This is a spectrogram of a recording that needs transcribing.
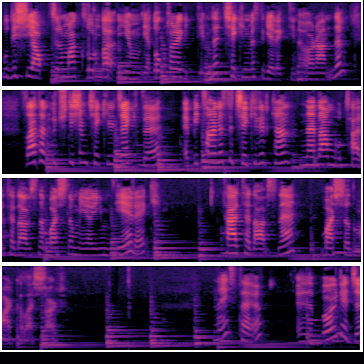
bu dişi yaptırmak zorundayım diye doktora gittiğimde çekilmesi gerektiğini öğrendim. Zaten üç dişim çekilecekti. E, bir tanesi çekilirken neden bu tel tedavisine başlamayayım diyerek tel tedavisine başladım arkadaşlar. Neyse böylece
